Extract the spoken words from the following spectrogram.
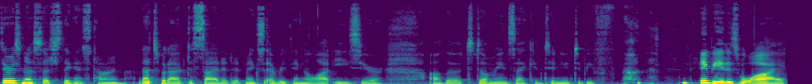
There is no such thing as time. That's what I've decided. It makes everything a lot easier, although it still means I continue to be. maybe it is why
